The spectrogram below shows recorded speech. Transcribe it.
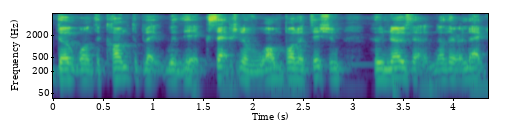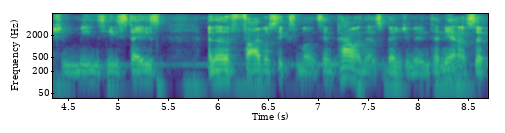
don't want to contemplate, with the exception of one politician who knows that another election means he stays another five or six months in power, and that's Benjamin Netanyahu. So,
